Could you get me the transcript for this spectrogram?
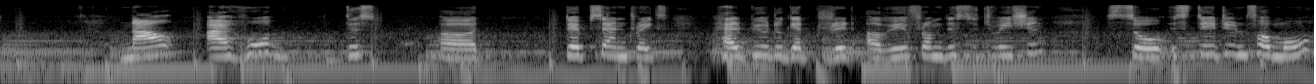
Now I hope this uh, tips and tricks help you to get rid away from this situation. So stay tuned for more,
